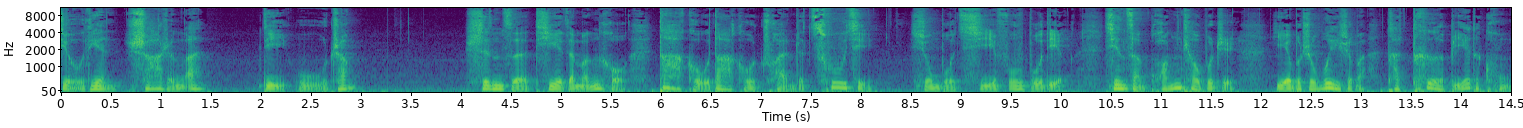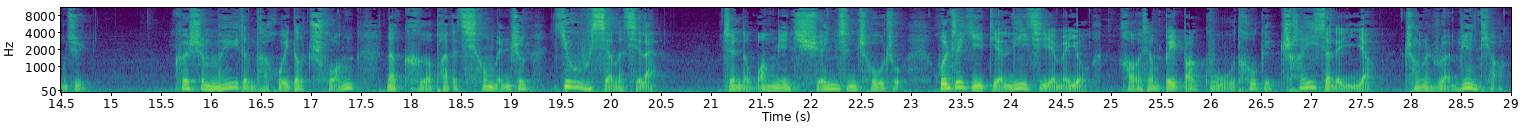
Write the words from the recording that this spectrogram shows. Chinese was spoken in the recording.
酒店杀人案第五章。身子贴在门后，大口大口喘着粗气，胸部起伏不定，心脏狂跳不止。也不知为什么，他特别的恐惧。可是没等他回到床，那可怕的敲门声又响了起来，震得王明全身抽搐，浑身一点力气也没有，好像被把骨头给拆下来一样，成了软面条。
